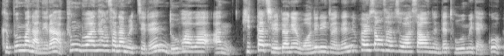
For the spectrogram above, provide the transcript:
그뿐만 아니라 풍부한 항산화 물질은 노화와 암, 기타 질병의 원인이 되는 활성산소와 싸우는 데 도움이 되고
